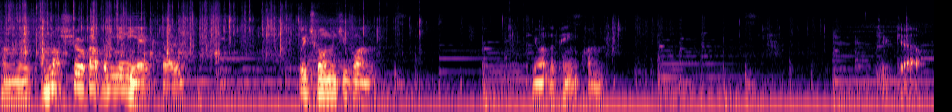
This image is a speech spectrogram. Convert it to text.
I'm not sure about the mini egg though. Which one would you want? You want the pink one? Good girl.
